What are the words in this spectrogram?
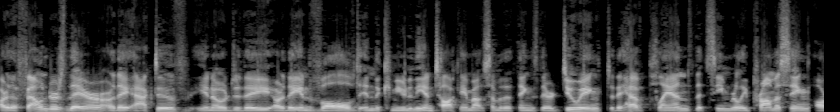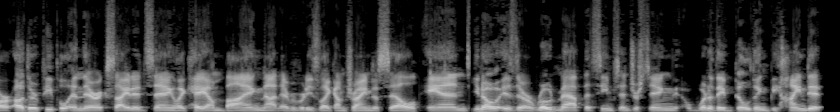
are the founders there? Are they active? You know do they are they involved in the community and talking about some of the things they're doing? Do they have plans that seem really promising? Are other people in there excited saying like hey i'm buying not everybody's like i'm trying to sell. And you know is there a roadmap that seems interesting? What are they building behind it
